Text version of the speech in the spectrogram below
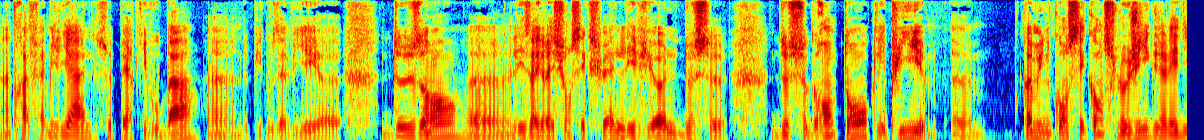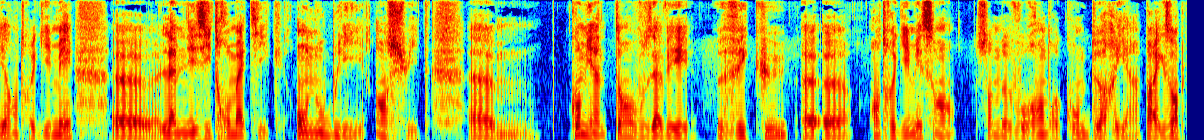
intrafamiliale, ce père qui vous bat depuis que vous aviez deux ans, les agressions sexuelles, les viols de ce de ce grand oncle, et puis euh, comme une conséquence logique, j'allais dire entre guillemets, euh, l'amnésie traumatique. On oublie ensuite. Euh, combien de temps vous avez vécu entre guillemets sans sans ne vous rendre compte de rien? Par exemple,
